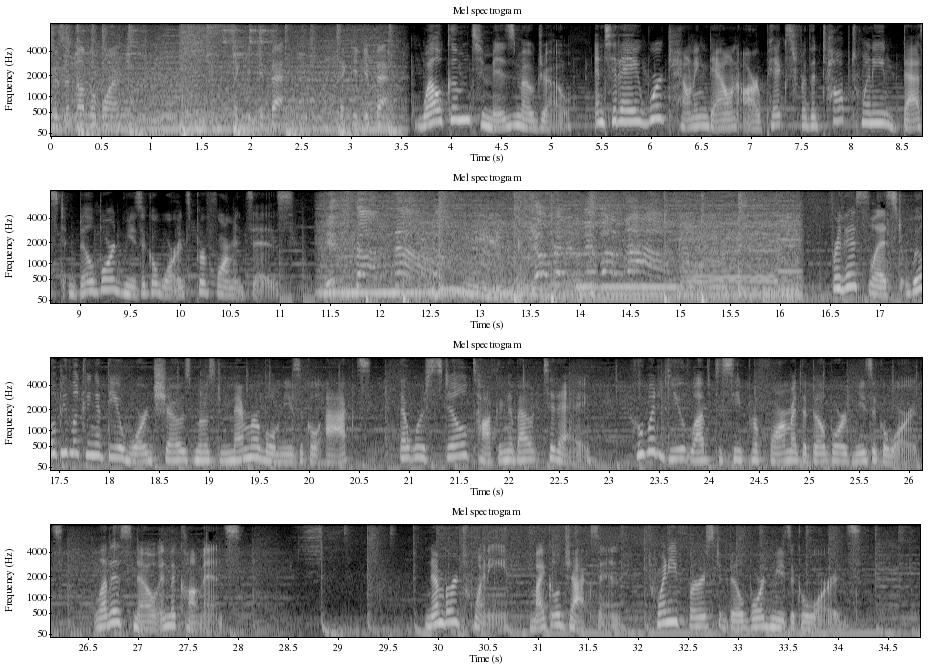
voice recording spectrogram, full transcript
Here's another one. Taking you back, taking you back. Welcome to Ms. Mojo, and today we're counting down our picks for the top 20 best Billboard Music Awards performances. It starts now. Y'all ready to live out loud? For this list, we'll be looking at the award show's most memorable musical acts that we're still talking about today. Who would you love to see perform at the Billboard Music Awards? Let us know in the comments. Number 20, Michael Jackson, 21st Billboard Music Awards.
